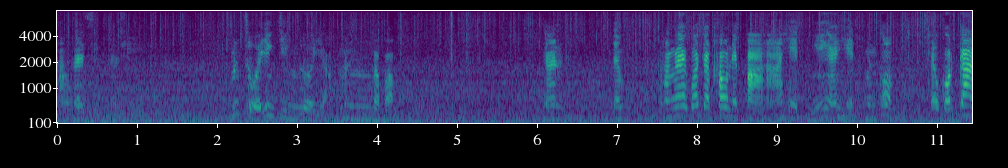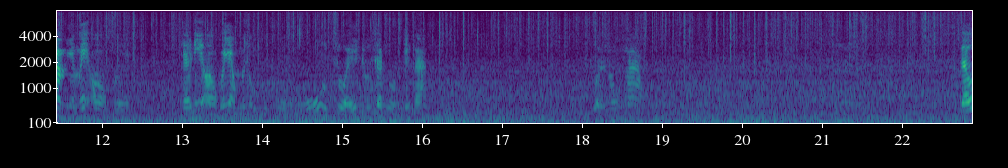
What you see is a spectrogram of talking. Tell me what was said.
เอาแค่สิบนาที มันสวยจริง ๆ เลยอะ มันแบบว่านั่น แต่ครั้งแรกว่าจะเข้าในป่าหาเห็ดอย่างงี้ไง เห็ดมันก็แถวก้อนกล้ามยังไม่ออกเลย แถวนี้ออกก็ยังไม่รู้โอ้โหสวยดูถนนดิคะสวยมากๆอืม แล้ว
